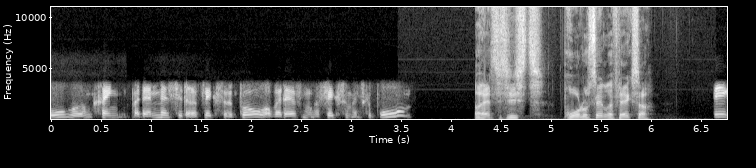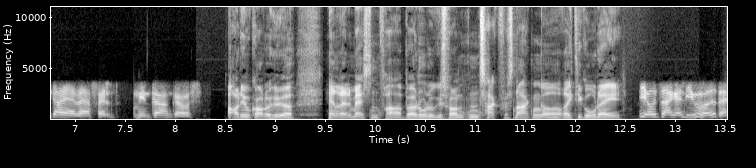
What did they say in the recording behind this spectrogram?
gode råd omkring, hvordan man sætter reflekserne på, og hvad det er for nogle reflekser, man skal bruge. Og her til sidst, bruger du selv reflekser? Det gør jeg i hvert fald, og mine børn gør også. Og det er jo godt at høre. Henriette Madsen fra Børneulykkesfonden, tak for snakken og rigtig god dag. Jo, tak lige måde da.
